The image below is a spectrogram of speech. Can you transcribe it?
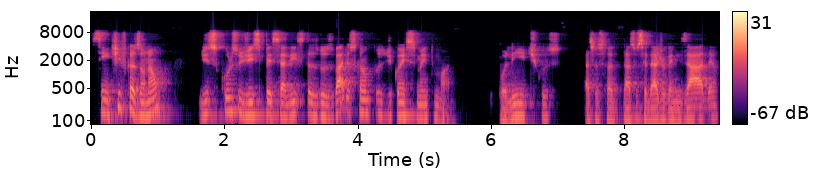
científicas ou não, discursos de especialistas dos vários campos de conhecimento humano, políticos, da sociedade organizada,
